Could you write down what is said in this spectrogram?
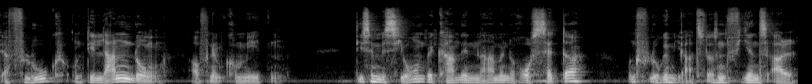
der Flug und die Landung auf einem Kometen. Diese Mission bekam den Namen Rosetta und flog im Jahr 2004 ins All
